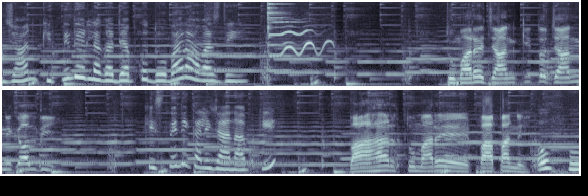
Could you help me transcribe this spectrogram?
जान कितनी देर लगा दी आपको? दो बार आवाज़ दी। तुम्हारे जान की तो जान निकाल दी। किसने निकाली जान आपकी? बाहर तुम्हारे पापा ने। ओहो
